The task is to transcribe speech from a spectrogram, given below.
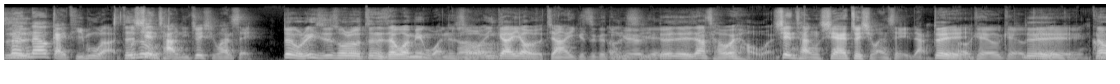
那那要改题目了，就是现场，你最喜欢谁？对我的意思是说，如果真的在外面玩的时候，应该要有加一个这个东西，对对，这样才会好玩。现场现在最喜欢谁？这样对，OK OK OK。对，那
